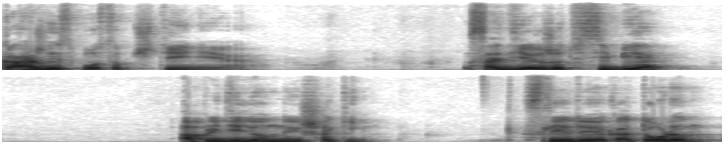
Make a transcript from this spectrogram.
Каждый способ чтения содержит в себе определенные шаги, следуя которым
